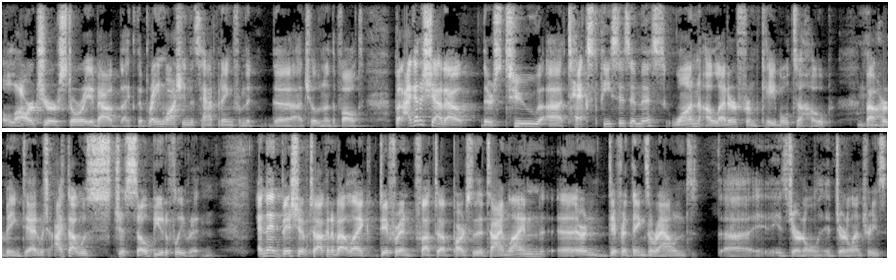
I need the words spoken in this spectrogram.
larger story about like the brainwashing that's happening from the the uh, children of the vault. But I got to shout out. There's two uh, text pieces in this. One, a letter from Cable to Hope about her being dead, which I thought was just so beautifully written. And then Bishop talking about like different fucked up parts of the timeline uh, or different things around uh, his journal, his journal entries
